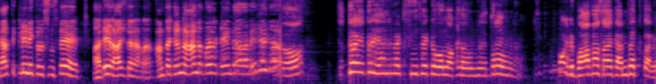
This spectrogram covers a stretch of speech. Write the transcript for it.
హెల్త్ క్లినిక్లు చూస్తే అదే రాజధాని అన్న. అంతకన్నా ఆంధ్రప్రదేశ్ ఏం కావాలి ఇద్దరు ఇద్దరు ఏంటి పెట్టి చూసి పెట్టే వాళ్ళు ఒకళ్ళు ఇద్దరే ఉన్నారు. ఒకటి బాబాసాహెబ్ అంబేద్కర్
